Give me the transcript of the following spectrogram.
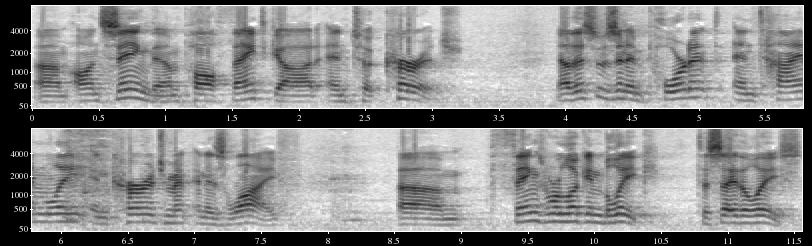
Um, on seeing them, Paul thanked God and took courage. Now, this was an important and timely encouragement in his life. Um, things were looking bleak, to say the least.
